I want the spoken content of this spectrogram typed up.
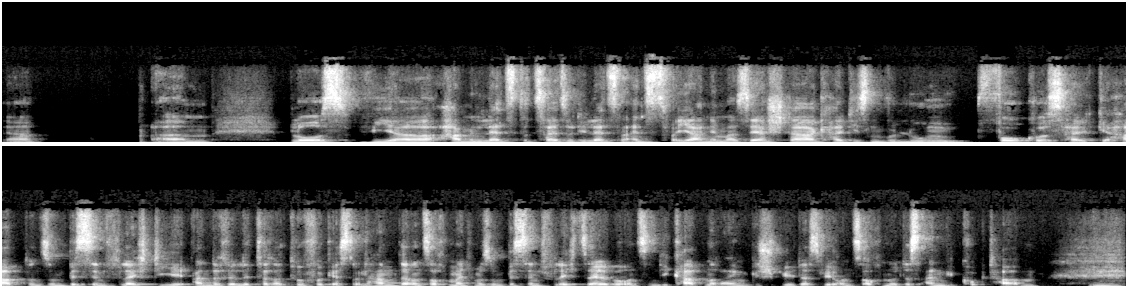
Ja. Ähm, bloß wir haben in letzter Zeit, so die letzten ein, zwei Jahren immer sehr stark halt diesen Volumen Fokus halt gehabt und so ein bisschen vielleicht die andere Literatur vergessen und haben da uns auch manchmal so ein bisschen vielleicht selber uns in die Karten reingespielt, dass wir uns auch nur das angeguckt haben. Mhm.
